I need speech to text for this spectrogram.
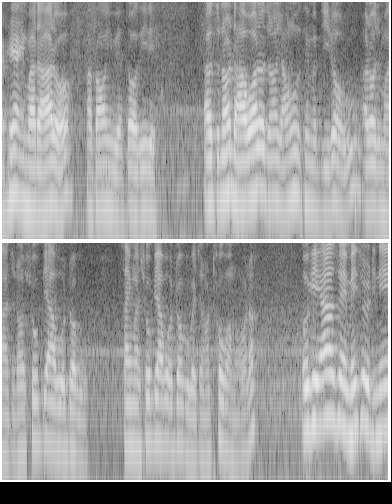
အထက်က inverter ကတော့အကောင်းကြီးပဲတော်သေးတယ် အဲကျွန်တော်ဒါကတော့ကျွန်တော်ရောင်းလို့အဆင်မပြေတော့ဘူးအဲ့တော့ဒီမှာကျွန်တော် show ပြဖို့အတွက်ကိုဆိုင်မှာ show ပြဖို့အတွက်ကိုပဲကျွန်တော်ထုတ်ရမှာပေါ့နော် Okay အဲ့ဒါဆိုရင်မိတ်ဆွေတို့ဒီနေ့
